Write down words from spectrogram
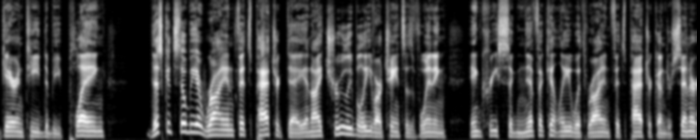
guaranteed to be playing. This could still be a Ryan Fitzpatrick day, and I truly believe our chances of winning increase significantly with Ryan Fitzpatrick under center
